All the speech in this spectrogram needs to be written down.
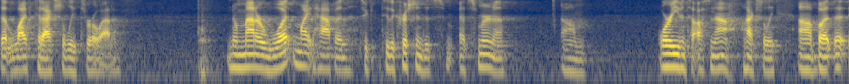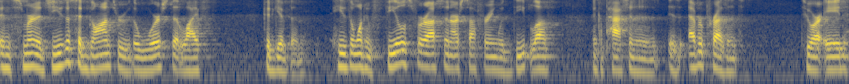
that life could actually throw at him. No matter what might happen to, to the Christians at, at Smyrna, um, or even to us now, actually, uh, but uh, in Smyrna, Jesus had gone through the worst that life could give them. He's the one who feels for us in our suffering with deep love and compassion and is ever present to our aid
